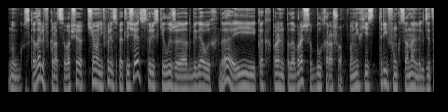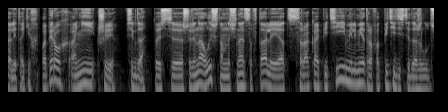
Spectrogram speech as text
ну, сказали вкратце. Вообще, чем они, в принципе, отличаются, туристские лыжи, от беговых, да, и как их правильно подобрать, чтобы было хорошо. У них есть три функциональных деталей таких. Во-первых, они шире всегда. То есть э, ширина лыж там начинается в талии от 45 миллиметров, от 50 даже лучше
